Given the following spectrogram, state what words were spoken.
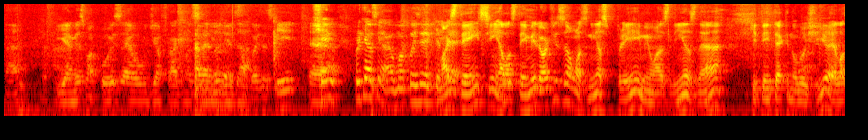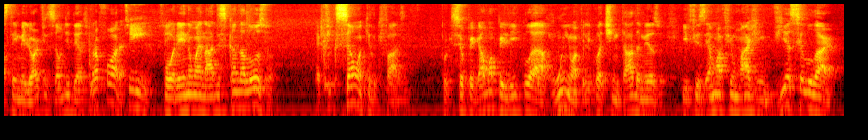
Né? E a mesma coisa é o diafragma é São coisas que é. chegam. Porque assim, é uma coisa que. Mas até... tem sim, elas têm melhor visão. As linhas premium, as linhas, né? Que tem tecnologia, elas têm melhor visão de dentro para fora. Sim, sim, Porém, não é nada escandaloso. É ficção aquilo que fazem. Porque se eu pegar uma película ruim, uma película tintada mesmo, e fizer uma filmagem via celular,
